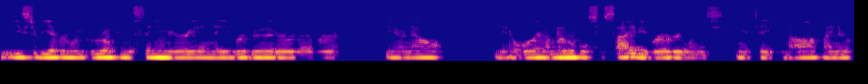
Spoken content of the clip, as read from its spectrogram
it used to be everyone grew up in the same area neighborhood or whatever. And you know now you know we're in a mobile society where everyone's you know taking off. I know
